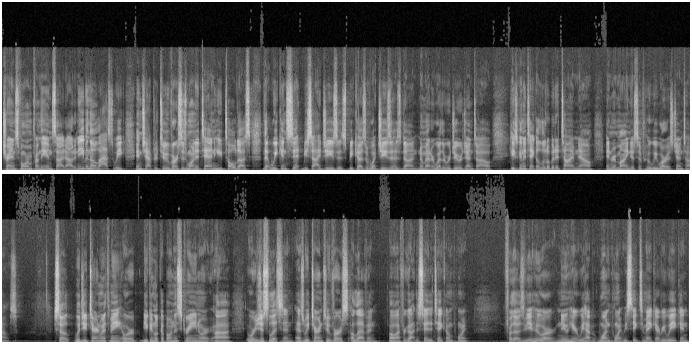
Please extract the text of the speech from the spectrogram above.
transformed from the inside out. And even though last week in chapter 2, verses 1 to 10, he told us that we can sit beside Jesus because of what Jesus has done, no matter whether we're Jew or Gentile, he's going to take a little bit of time now and remind us of who we were as Gentiles. So, would you turn with me, or you can look up on the screen, or uh, or just listen as we turn to verse 11. Oh, I forgot to say the take home point. For those of you who are new here, we have one point we seek to make every week, and,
